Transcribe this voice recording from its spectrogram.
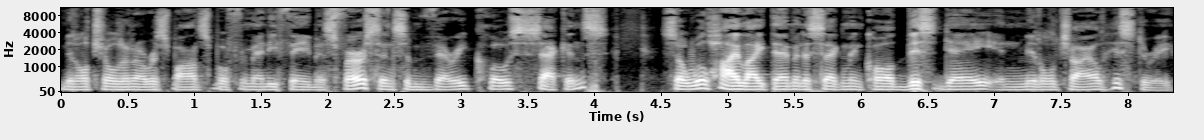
Middle children are responsible for many famous firsts and some very close seconds, so we'll highlight them in a segment called This Day in Middle Child History.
